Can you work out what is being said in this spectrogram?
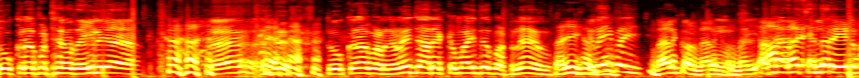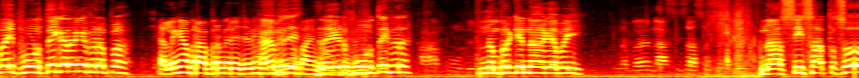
ਟੋਕਰਾ ਪੱਠੇ ਦਾ ਹੀ ਲਿਆਇਆ। ਹੈ? ਟੋਕਰਾ ਬਣ ਜਾਣਾ ਸੀ ਚਾਰ ਇੱਕ ਮਾਈ ਦੇ ਪੱਟ ਲਿਆ ਸਹੀ ਗੱਲ ਨਹੀਂ ਬਈ? ਬਿਲਕੁਲ ਬਿਲਕੁਲ ਬਾਈ। ਅੱਛਾ ਇਹਦਾ ਤੇ ਇਹਦਾ ਰੇਟ ਬਾਈ ਫੋਨ ਤੇ ਹੀ ਕਰਾਂਗੇ ਫਿਰ ਆਪਾਂ। ਛੱਲੀਆਂ ਬਰਾਬਰ ਮੇਰੇ ਹੈ ਵੀਰੇ ਰੇਟ ਫੋਨ ਤੇ ਹੀ ਫਿਰ। ਨੰਬਰ ਕਿੰਨਾ ਆ ਗਿਆ ਬਾਈ? ਨੰਬਰ 89736 79736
